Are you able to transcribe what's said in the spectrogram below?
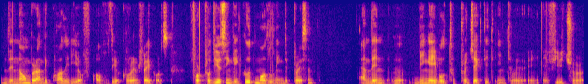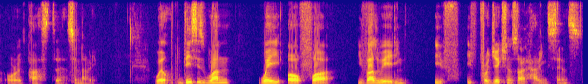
the number and the quality of, of the occurrence records for producing a good model in the present and then uh, being able to project it into a, a future or a past uh, scenario. Well, this is one way of uh, evaluating if, if projections are having sense.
